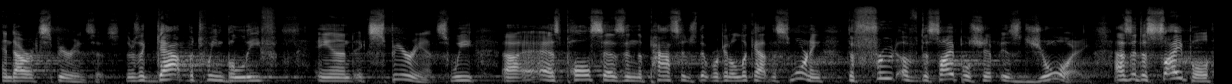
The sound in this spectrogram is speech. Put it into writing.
and our experiences. There's a gap between belief and experience. We, uh, as Paul says in the passage that we're going to look at this morning, the fruit of discipleship is joy. As a disciple,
